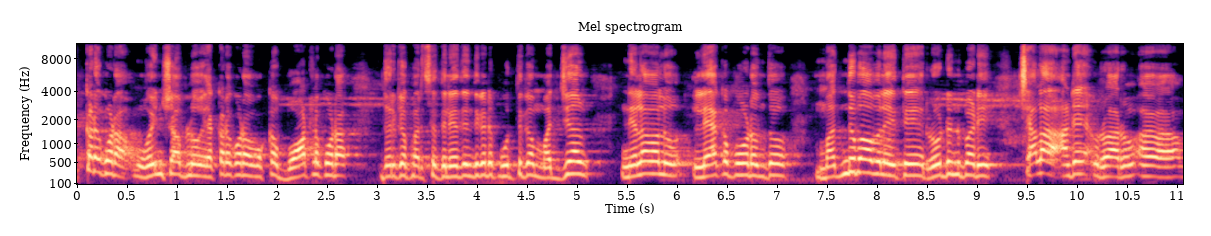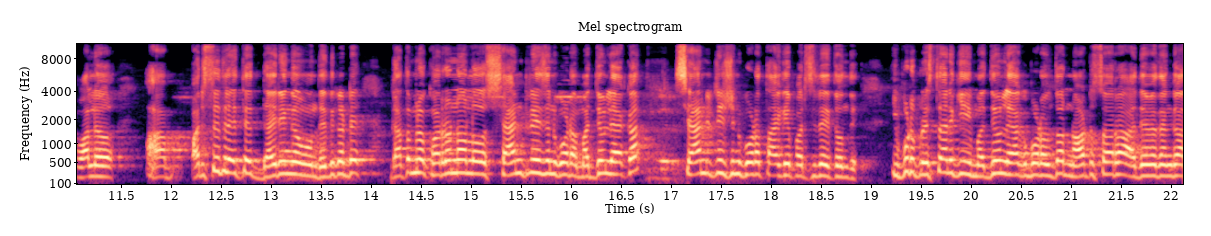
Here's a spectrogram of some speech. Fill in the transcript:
ఎక్కడ కూడా వైన్ షాప్లో ఎక్కడ కూడా ఒక్క బాటిల్ కూడా దొరికే పరిస్థితి లేదు. ఎందుకంటే పూర్తిగా మద్యం నిలవలు లేకపోవడంతో మందుబాబులు అయితే రోడ్డున పడి చాలా అంటే వాళ్ళు ఆ పరిస్థితులు అయితే ధైర్యంగా ఉంది. ఎందుకంటే గతంలో కరోనాలో శానిటైజేషన్ కూడా మద్యం లేక శానిటేషన్ కూడా తాగే పరిస్థితి అయితే ఉంది. ఇప్పుడు ప్రస్తుతానికి ఈ మద్యం లేకపోవడంతో నాటుసారా అదేవిధంగా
